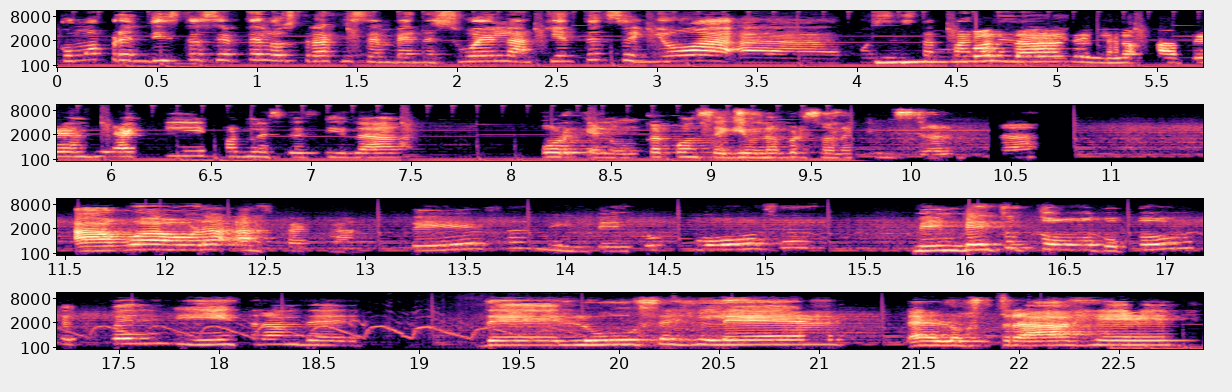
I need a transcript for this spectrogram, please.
¿Cómo aprendiste a hacerte los trajes en Venezuela? ¿Quién te enseñó a, pues esta parte? No, aprendí aquí por necesidad, porque nunca conseguí una persona que me hiciera trajes. Hago ahora hasta carteras, me invento cosas, me invento todo, todo lo que tú ves en mi Instagram de, de luces LED, eh, los trajes,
